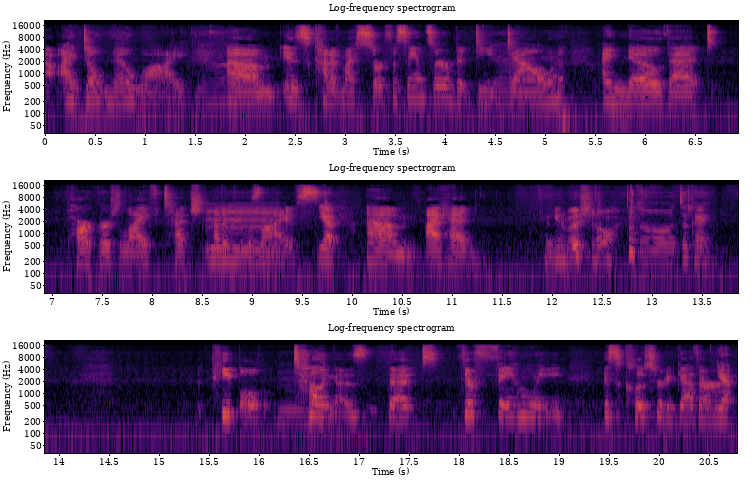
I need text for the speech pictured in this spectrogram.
I don't know why. Yeah. Um, is kind of my surface answer, but deep Yeah. down, I know that Parker's life touched other people's Mm. lives. Yep. Um, I had I get emotional. Oh, it's okay. People Mm. telling us that their family is closer together. Yep.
